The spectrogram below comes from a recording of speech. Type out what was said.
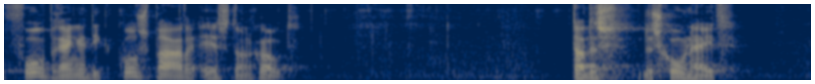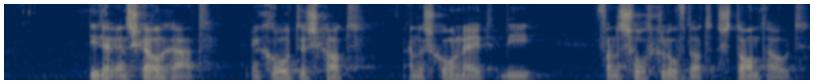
voorbrengen die kostbaarder is dan goud. Dat is de schoonheid die daarin schuil gaat. Een grote schat aan de schoonheid die van een soort geloof dat stand houdt.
